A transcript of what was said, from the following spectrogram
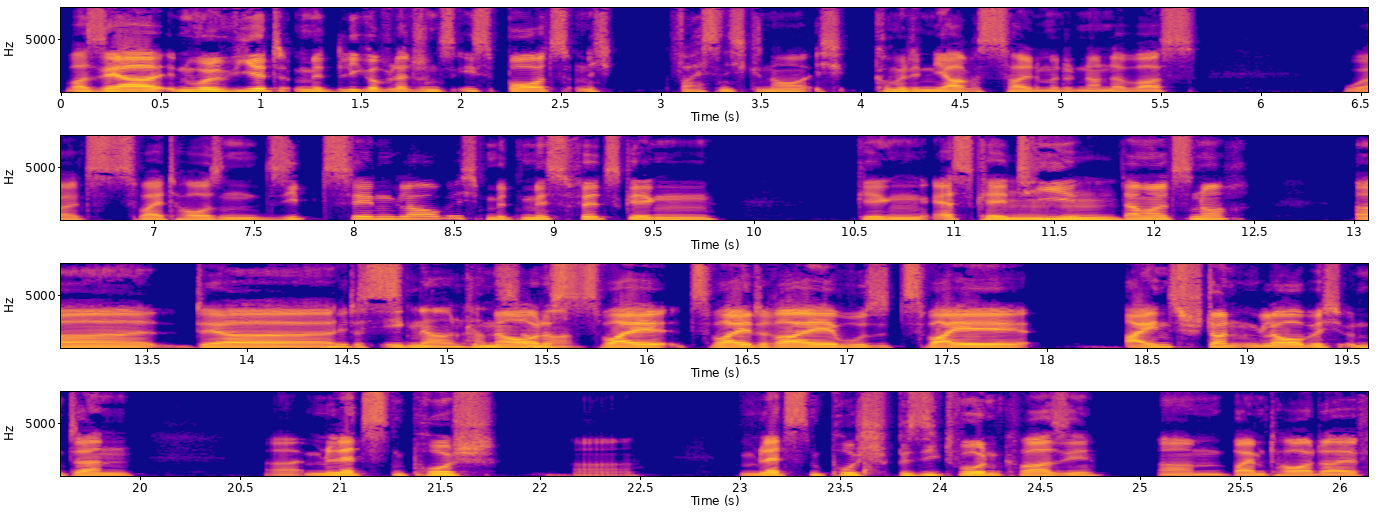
war sehr involviert mit League of Legends Esports und ich weiß nicht genau, ich komme mit den Jahreszahlen immer durcheinander, war es Worlds 2017, glaube ich, mit Misfits gegen, gegen SKT mhm. damals noch. Äh, der, mit das, Igna und Genau, das 2-3, wo sie 2-1 standen, glaube ich, und dann äh, im letzten Push, äh, im letzten Push besiegt wurden quasi ähm, beim Tower Dive.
